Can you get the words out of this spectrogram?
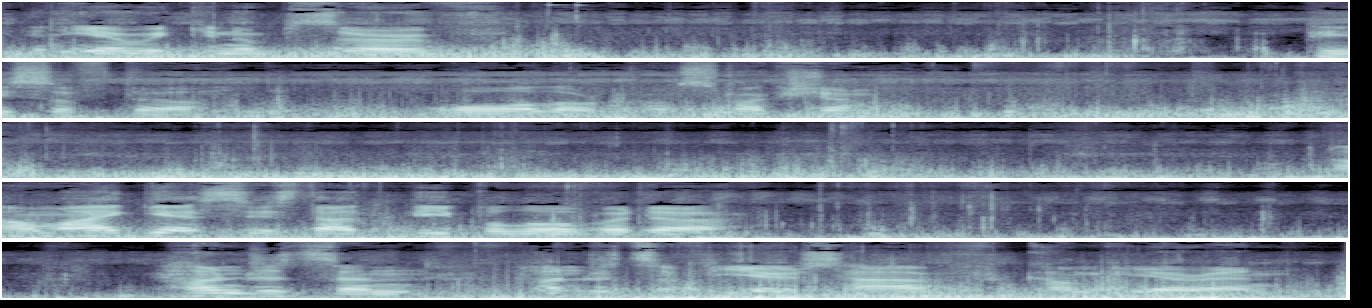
And here we can observe a piece of the wall or construction. Now my guess is that people over the hundreds and hundreds of years have come here and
